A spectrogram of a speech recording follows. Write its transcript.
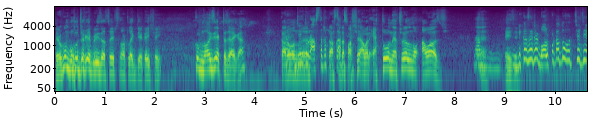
এরকম বহু জায়গায় ব্রিজ আছে ইটস নট লাইক যে এটাই সেই। খুব নয়জি একটা জায়গা। কারণ হ্যাঁ, রাস্তাটা পাশে। আবার এত ন্যাচারাল আওয়াজ। বিকজ এটা গল্পটা তো হচ্ছে যে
